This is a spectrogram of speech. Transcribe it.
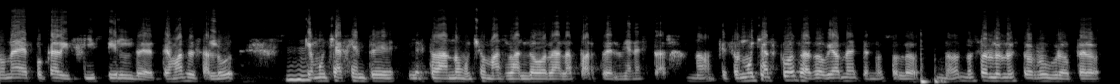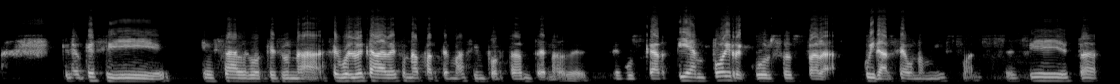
una época difícil de temas de salud, que mucha gente le está dando mucho más valor a la parte del bienestar, ¿no? Que son muchas cosas, obviamente, no solo, no, no solo nuestro rubro, pero creo que sí es algo que es una, se vuelve cada vez una parte más importante, ¿no? De, buscar tiempo y recursos para cuidarse a uno mismo. Entonces, sí, está,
